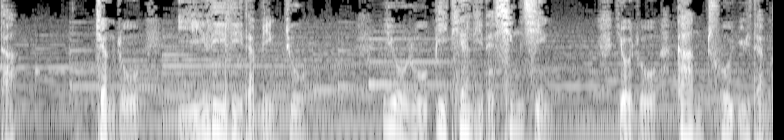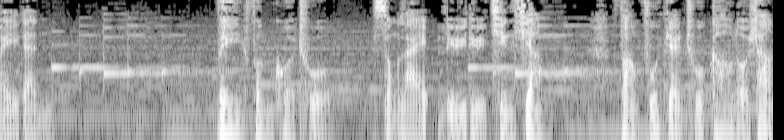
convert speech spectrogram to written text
的，正如一粒粒的明珠，又如碧天里的星星，又如刚出浴的美人。微风过处，送来缕缕清香，仿佛远处高楼上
